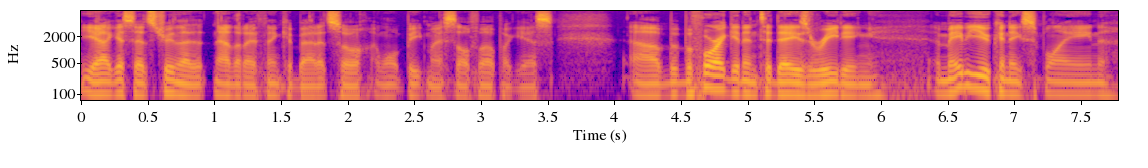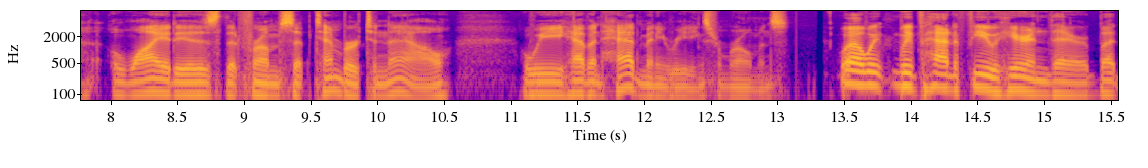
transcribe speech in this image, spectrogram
yeah, I guess that's true that, now that I think about it, so I won't beat myself up, I guess. Uh, but before I get into today's reading, maybe you can explain why it is that from September to now we haven't had many readings from Romans. Well, we, we've had a few here and there, but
